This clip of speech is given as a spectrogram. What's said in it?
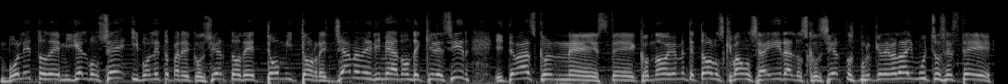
boleto de Miguel Bosé y boleto para el concierto de Tommy Torres. Llámame, dime a dónde quieres ir y te vas con este con obviamente todos los que vamos a ir a los conciertos porque de verdad hay muchos este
